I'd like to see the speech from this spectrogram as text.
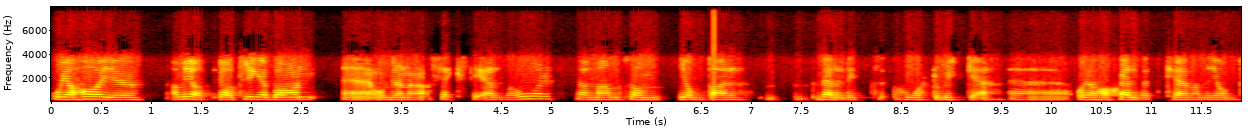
Och jag har ju, ja men jag, jag har tre barn, eh, åldrarna 6 till 11 år. Jag har en man som jobbar väldigt hårt och mycket eh, och jag har själv ett krävande jobb,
